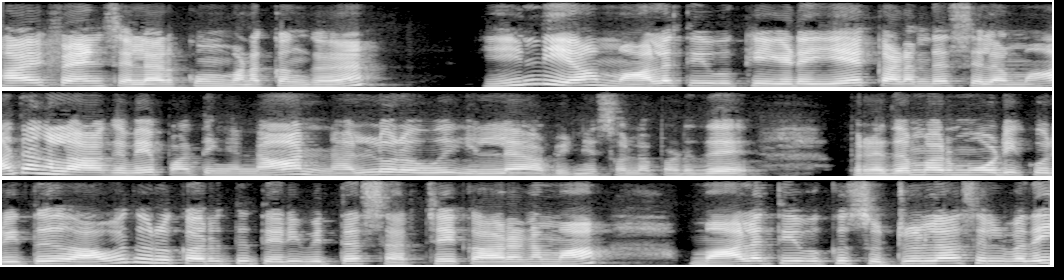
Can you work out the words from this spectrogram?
ஹாய் ஃப்ரெண்ட்ஸ் எல்லாருக்கும் வணக்கங்க. இந்தியா மாலத்தீவுக்கு இடையே கடந்த சில மாதங்களாகவே பார்த்திங்கன்னா நல்லுறவு இல்லை அப்படின்னு சொல்லப்படுது. பிரதமர் மோடி குறித்து அவதூறு கருத்து தெரிவித்த சர்ச்சை காரணமாக மாலத்தீவுக்கு சுற்றுலா செல்வதை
